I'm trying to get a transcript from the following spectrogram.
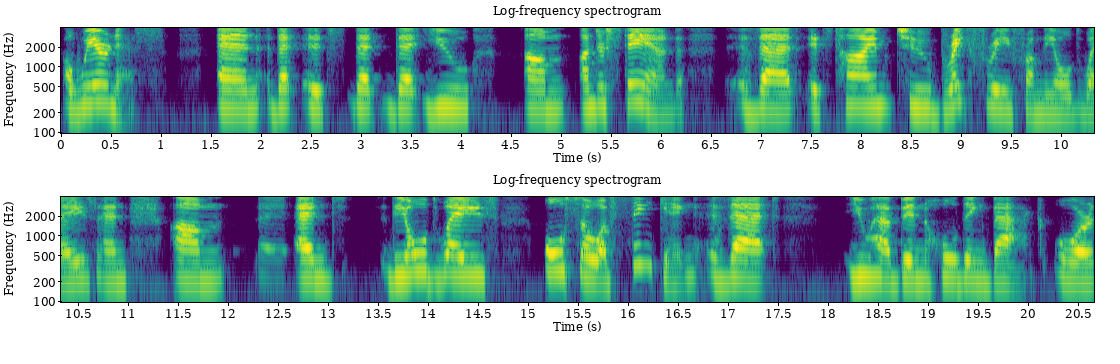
awareness, and that it's that that you um, understand that it's time to break free from the old ways and um, and the old ways also of thinking that you have been holding back or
